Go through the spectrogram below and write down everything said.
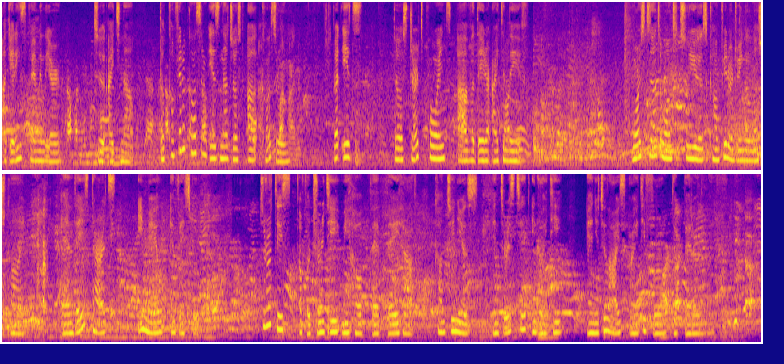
are getting familiar to IT now. The computer classroom is not just a classroom, but it's the start point of their IT life. More students want to use computer during the lunchtime, and they start email and Facebook. Through this opportunity, we hope that they have continuous interested in IT and utilize IT for the better life.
